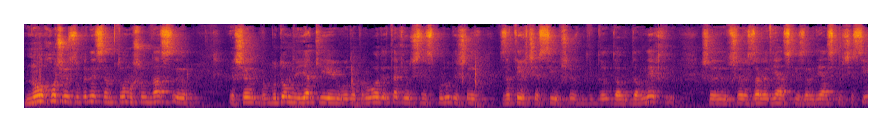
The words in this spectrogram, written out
Ну, хочу зупинитися на тому, що в нас е, ще побудовані як і водопроводи, так і очисні споруди ще за тих часів, ще давних, ще, ще за радянських, за радянських часів.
